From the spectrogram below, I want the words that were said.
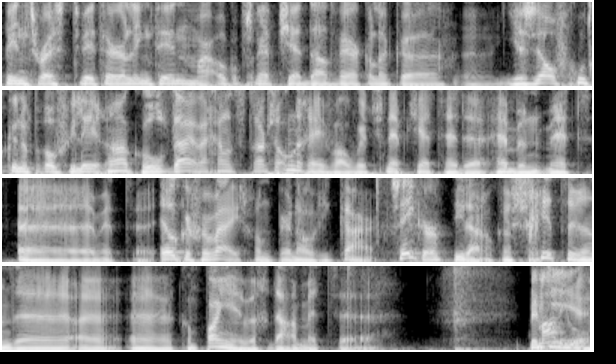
Pinterest, Twitter, LinkedIn, maar ook op Snapchat daadwerkelijk eh, eh, jezelf goed kunnen profileren. Nou, cool. Daar, wij gaan het straks ook nog even over het Snapchat hebben- met, met Elke Verwijs van Pernod Ricard. Zeker. Die daar ook een schitterende campagne hebben gedaan met, met, Malibu.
